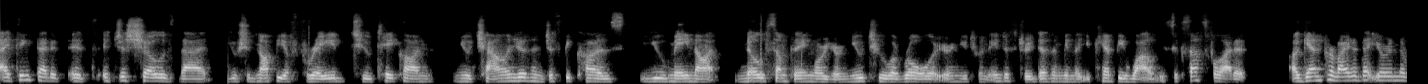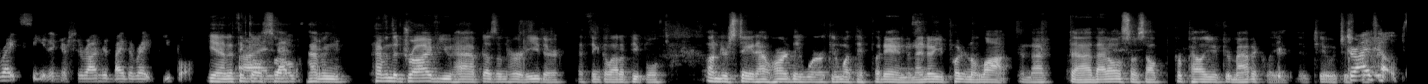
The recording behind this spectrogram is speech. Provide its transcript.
I think that it, it, it just shows that you should not be afraid to take on new challenges. And just because you may not know something or you're new to a role or you're new to an industry doesn't mean that you can't be wildly successful at it. Again, provided that you're in the right seat and you're surrounded by the right people. Yeah. And I think uh, also having having the drive you have doesn't hurt either. I think a lot of people understate how hard they work and what they put in. And I know you put in a lot, and that uh, that also helped propel you dramatically too. Which is drive great. helps.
